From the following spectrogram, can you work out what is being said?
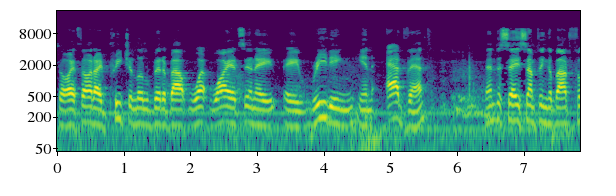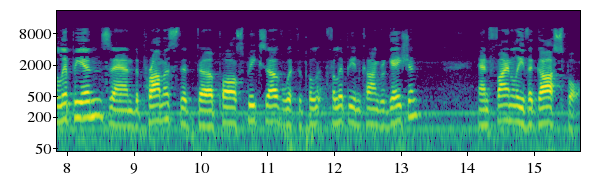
So I thought I'd preach a little bit about what, why it's in a, a reading in Advent then to say something about Philippians and the promise that uh, Paul speaks of with the Philippian congregation. And finally, the gospel,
